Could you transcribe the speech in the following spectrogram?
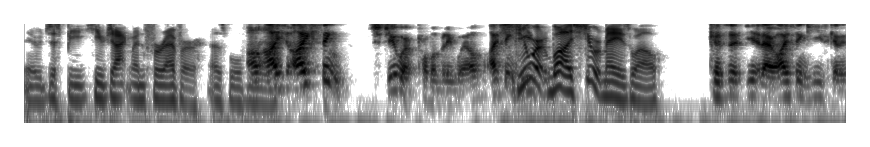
It would just be Hugh Jackman forever as Wolverine. I I think Stewart probably will. I think Stewart, well, Stewart may as well. because you know I think he's going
